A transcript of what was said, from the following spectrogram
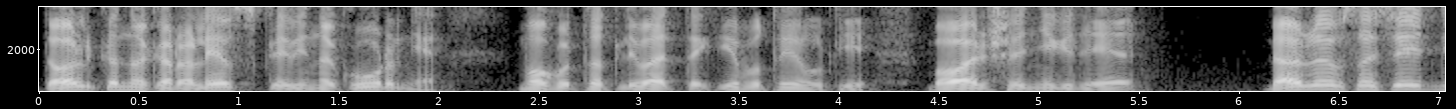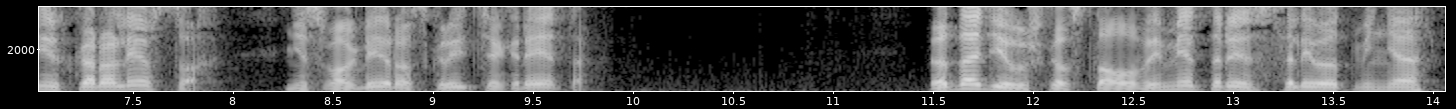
Только на королевской винокурне могут отливать такие бутылки, больше нигде. Даже в соседних королевствах не смогли раскрыть секрета. Одна девушка встала в метре слева от меня —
